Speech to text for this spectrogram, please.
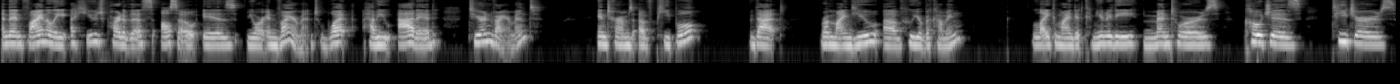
And then finally, a huge part of this also is your environment. What have you added to your environment in terms of people that remind you of who you're becoming? Like minded community, mentors, coaches, teachers,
